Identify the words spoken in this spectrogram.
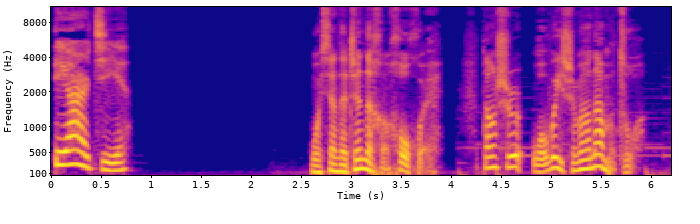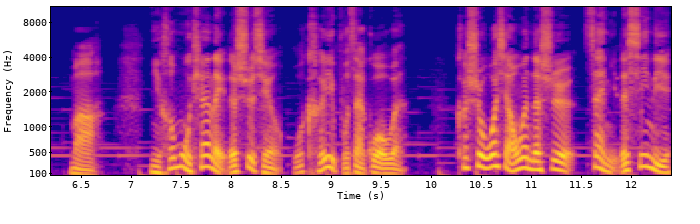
第二集。我现在真的很后悔，当时我为什么要那么做？妈，你和穆天磊的事情我可以不再过问，可是我想问的是，在你的心里，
